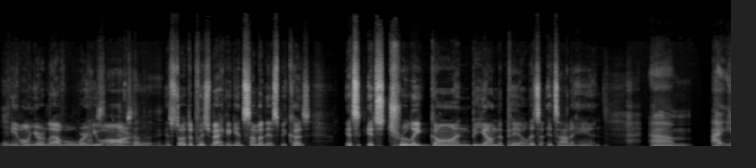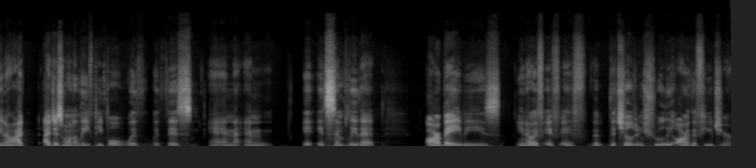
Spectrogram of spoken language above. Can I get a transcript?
Yeah. on your level where you are absolutely. and start to push back against some of this because it's it's truly gone beyond the pale it's it's out of hand um i you know i i just want to leave people with with this and and it, it's simply that our babies you know if if if the, the children truly are the future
